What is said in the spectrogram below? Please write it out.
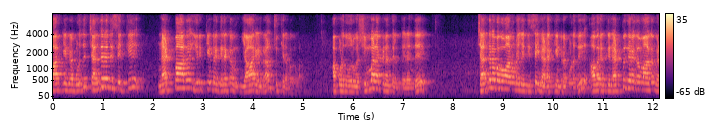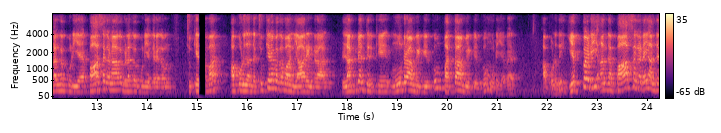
பார்க்கின்ற பொழுது சந்திர திசைக்கு நட்பாக இருக்கின்ற கிரகம் யார் என்றால் சுக்கிர பகவான். அப்பொழுது ஒருவர் சிம்மலக்கணத்தில் பிறந்து சந்திர பகவானுடைய திசை நடக்கின்ற பொழுது அவருக்கு நட்பு கிரகமாக விளங்கக்கூடிய பாசகனாக விளங்கக்கூடிய கிரகம் சுக்கிர பகவான் அப்பொழுது அந்த சுக்கிர பகவான் யார் என்றால் லக்னத்திற்கு மூன்றாம் வீட்டிற்கும் பத்தாம் வீட்டிற்கும் உடையவர். அப்பொழுது எப்படி அந்த பாசகனை அந்த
